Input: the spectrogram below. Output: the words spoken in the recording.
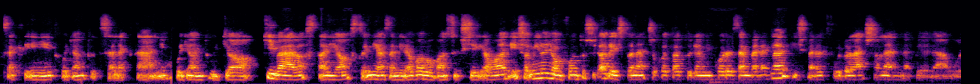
szekrényét, hogyan tud szelektálni, hogyan tudja kiválasztani azt, hogy mi az, amire valóban szüksége van, és ami nagyon fontos, hogy arra is tanácsokat ad, hogy amikor az embernek lelkiismeretfordulása lenne például,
